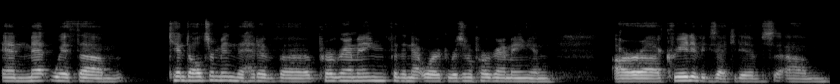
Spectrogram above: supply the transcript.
and met with um, Kent Alterman, the head of uh, programming for the network, original programming, and our uh, creative executives, um,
